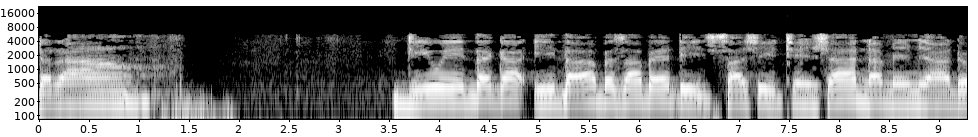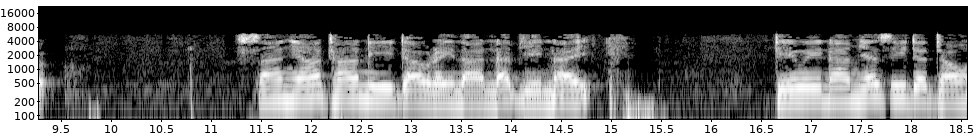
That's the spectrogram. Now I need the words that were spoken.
တရံဒီဝေတကဤသာပဇာပတိသာရှိထင်ရှားနမင်းများတို့ စัญญာဌာနိတဝရိန္ဒနတ်ပြည်၌ဒေဝေနာမျက်စိတထောင်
